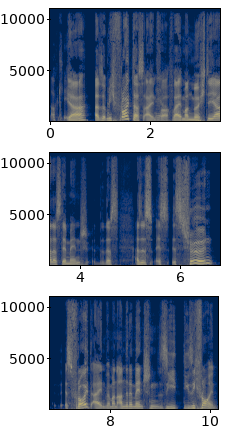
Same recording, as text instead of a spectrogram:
Okay. Ja, also mich freut das einfach, weil man möchte ja, dass der Mensch, das, also es, es ist schön, es freut einen, wenn man andere Menschen sieht, die sich freuen.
